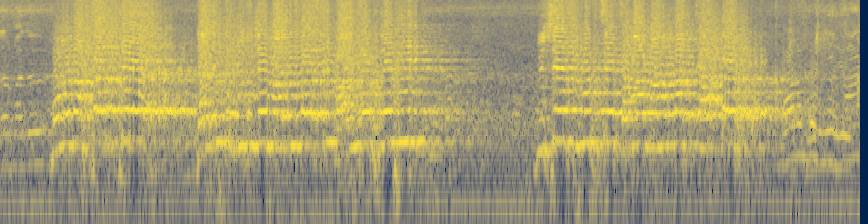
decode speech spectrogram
माझं विशेष रूप से क्षमा मांगना चाहता हूं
